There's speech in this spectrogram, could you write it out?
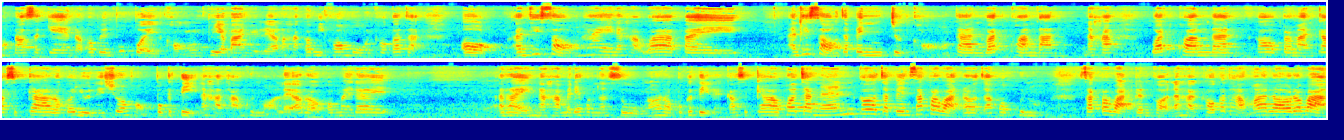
ของเราสแกน เราก็เป็นผู้ป่วยของโรงพยาบาลอยู่แล้วนะคะ ก็มีข้อมูลเขาก็จะออกอันที่สองให้นะคะว่าไปอันที่สองจะเป็นจุดของการวัดความดันนะคะ วัดความดันก็ประมาณ 99 เราก็อยู่ในช่วงของปกตินะคะ ถามคุณหมอแล้วเราก็ไม่ได้ อะไรนะคะ ไม่ได้ความดันสูงเนาะเราปกติแหละ99 พอจากนั้นก็จะเป็นซักประวัติเราจะพบคุณซักประวัติกันก่อนนะคะเขาก็ถามว่าเราระหว่าง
